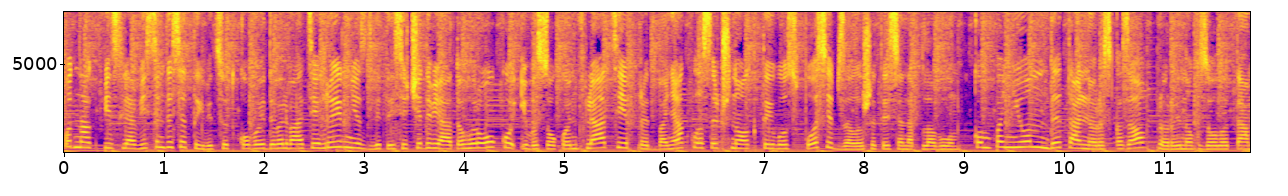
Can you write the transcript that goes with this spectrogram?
Однак після 80% девальвації гривні з 2009 року і високої інфляції придбання класичного активу спосіб залишитися на плаву. Компаньйон детально розказав про ринок золота.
